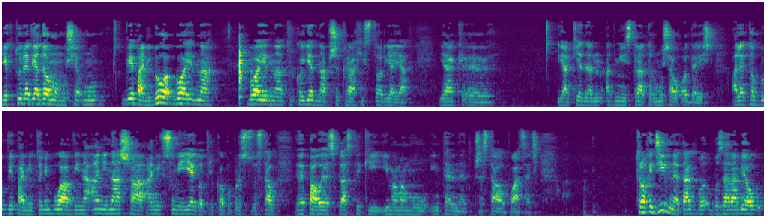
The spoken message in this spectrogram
Niektóre wiadomo, musia, mu, wie Pani, była, była jedna, była jedna, tylko jedna przykra historia, jak, jak, y, jak jeden administrator musiał odejść, ale to, był- wie Pani, to nie była wina ani nasza, ani w sumie jego, tylko po prostu dostał e, pałę z plastyki i mama mu internet przestała opłacać. Trochę dziwne, tak, bo, bo zarabiał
